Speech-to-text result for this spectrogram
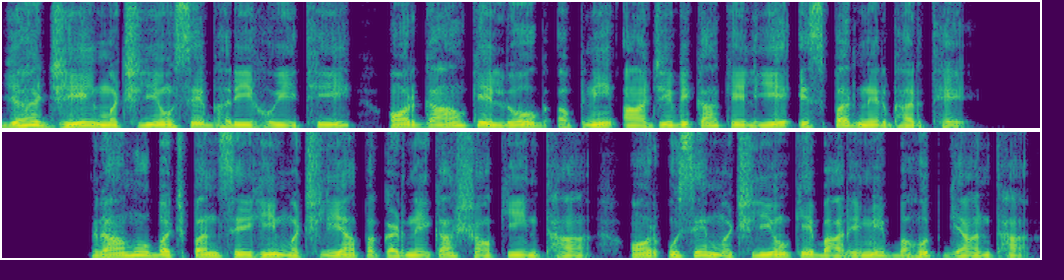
यह झील मछलियों से भरी हुई थी और गाँव के लोग अपनी आजीविका के लिए इस पर निर्भर थे। रामू बचपन से ही मछलियाँ पकड़ने का शौकीन था और उसे मछलियों के बारे में बहुत ज्ञान था।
